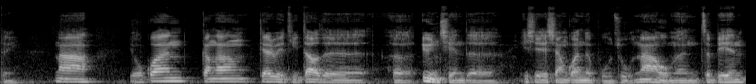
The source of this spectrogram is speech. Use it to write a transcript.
对。那有关刚刚 Gary 提到的，呃，孕前的一些相关的补助，那我们这边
